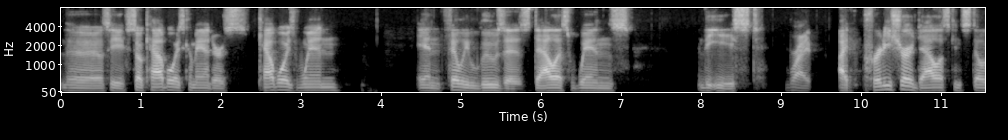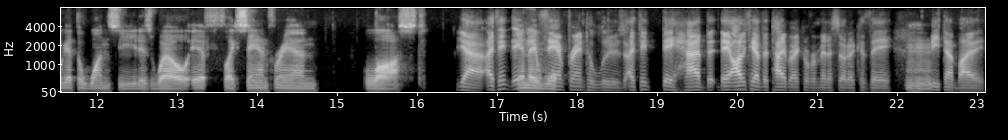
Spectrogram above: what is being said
the let's see. So Cowboys, Commanders. Cowboys win, and Philly loses. Dallas wins the East. Right. I'm pretty sure Dallas can still get the one seed as well if like San Fran lost. Yeah, I think they and need they San Fran to lose. I think they had the, they obviously have the tiebreak over Minnesota because they mm-hmm. beat them by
